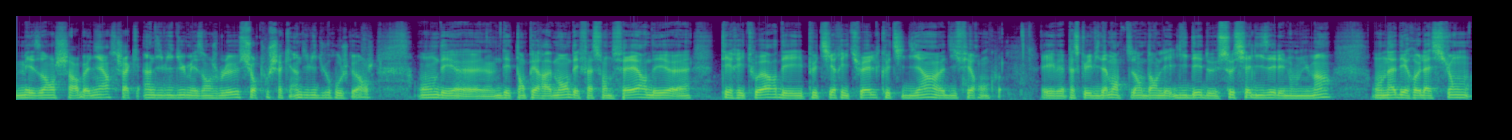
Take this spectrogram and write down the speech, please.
mésange charbonnière, chaque individu mésange bleu, surtout chaque individu rouge-gorge, ont des, des, tempéraments, des façons de faire, des territoires, des petits rituels quotidiens différents. Quoi. Et parce qu'évidemment, dans, dans l'idée de socialiser les non-humains, on a des relations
